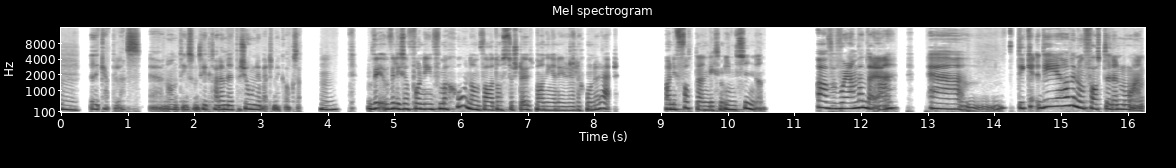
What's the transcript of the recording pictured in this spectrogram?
Mm. i Kappelens. Eh, någonting som tilltalar mig personligen väldigt mycket också. Mm. Vi, vi liksom, får ni information om vad de största utmaningarna i relationer är? Har ni fått den liksom insynen? Av våra användare? Eh, det, det har vi nog fått i den mån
